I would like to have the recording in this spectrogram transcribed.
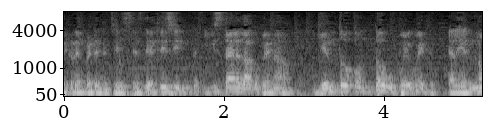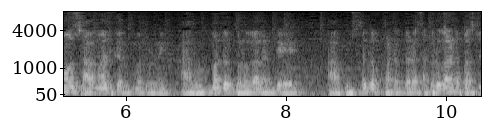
ఎక్కడ పెట్టని చేసి అట్లీస్ట్ ఇంత ఈ స్థాయిలో కాకపోయినా ఎంతో కొంత ఉపయోగం అవుతుంది ఇలా ఎన్నో సామాజిక రుగ్మతలు ఉన్నాయి. ఆ రుగ్మతలు తొలగాలంటే ఆ పుస్తకం పఠనం ద్వారా తొలగాలంటే ఫస్ట్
